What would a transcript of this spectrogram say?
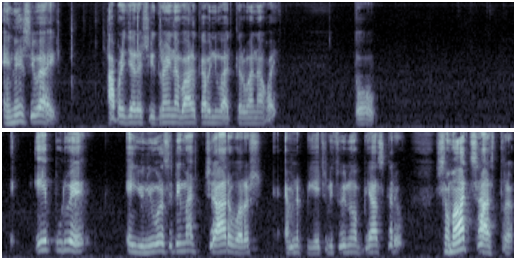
એને સિવાય આપણે જ્યારે સિદ્ધરાયના બાળકાવ્યની વાત કરવાના હોય, તો એ- પૂર્વે એ યુનિવર્સિટીમાં ચાર વર્ષ એમણે પીએચડી સુધીનો અભ્યાસ કર્યો. સમાજશાસ્ત્ર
